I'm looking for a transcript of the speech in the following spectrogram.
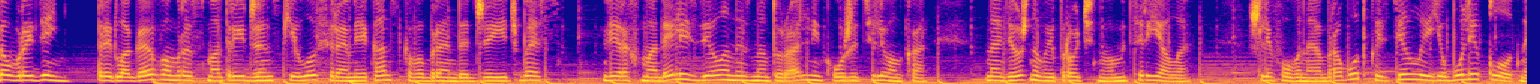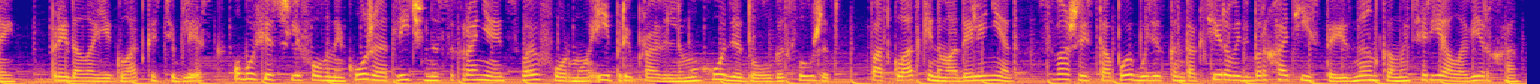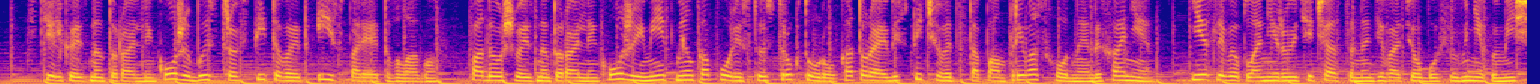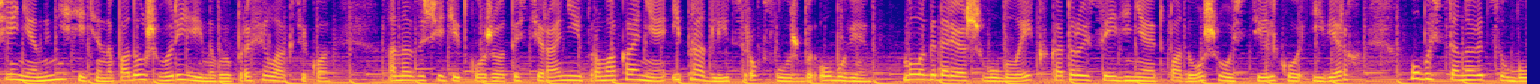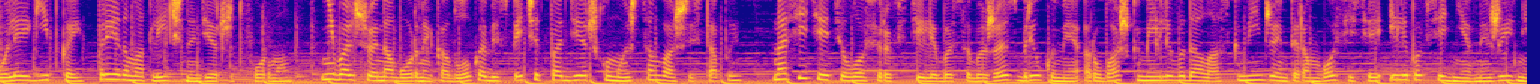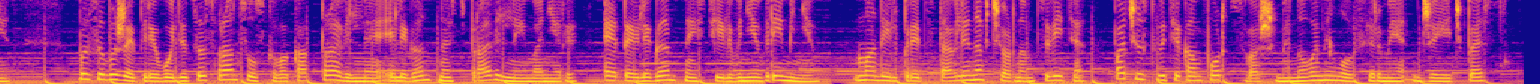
Добрый день! Предлагаю вам рассмотреть женские лоферы американского бренда JH Bass. Верх модели сделан из натуральной кожи теленка, надежного и прочного материала. Шлифованная обработка сделала ее более плотной, придала ей гладкость и блеск. Обувь из шлифованной кожи отлично сохраняет свою форму и при правильном уходе долго служит. Подкладки на модели нет. С вашей стопой будет контактировать бархатистая изнанка материала верха. Стелька из натуральной кожи быстро впитывает и испаряет влагу. Подошва из натуральной кожи имеет мелкопористую структуру, которая обеспечивает стопам превосходное дыхание. Если вы планируете часто надевать обувь вне помещения, нанесите на подошву резиновую профилактику. Она защитит кожу от истирания и промокания и продлит срок службы обуви. Благодаря шву Блейк, который соединяет подошву, стельку и верх, обувь становится более гибкой, при этом отлично держит форму. Небольшой наборный каблук обеспечит поддержку мышцам вашей стопы. Носите эти лоферы в стиле БСБЖ с брюками, рубашками или водолазками и джемпером в офисе или повседневной жизни. БСБЖ переводится с французского как «правильная элегантность, правильные манеры». Это элегантный стиль вне времени. Модель представлена в черном цвете. Почувствуйте комфорт с вашими новыми лоферами JH Best.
